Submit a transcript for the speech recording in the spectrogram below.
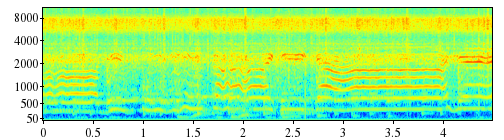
भागित गाई जाए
